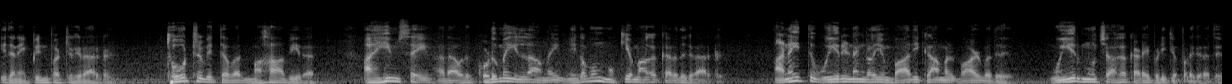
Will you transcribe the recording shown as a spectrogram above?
இதனை பின்பற்றுகிறார்கள். தோற்றுவித்தவர் மகாவீரர். அஹிம்சை அதாவது கொடுமை இல்லாமை மிகவும் முக்கியமாக கருதுகிறார்கள். அனைத்து உயிரினங்களையும் பாதிக்காமல் வாழ்வது உயிர் மூச்சாக கடைபிடிக்கப்படுகிறது.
